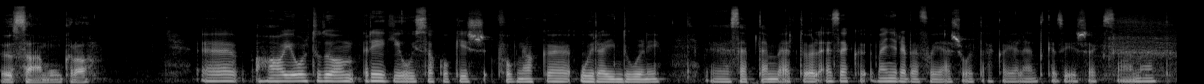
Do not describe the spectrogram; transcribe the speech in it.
számunkra. Ha jól tudom, régi új szakok is fognak újraindulni szeptembertől. Ezek mennyire befolyásolták a jelentkezések számát?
